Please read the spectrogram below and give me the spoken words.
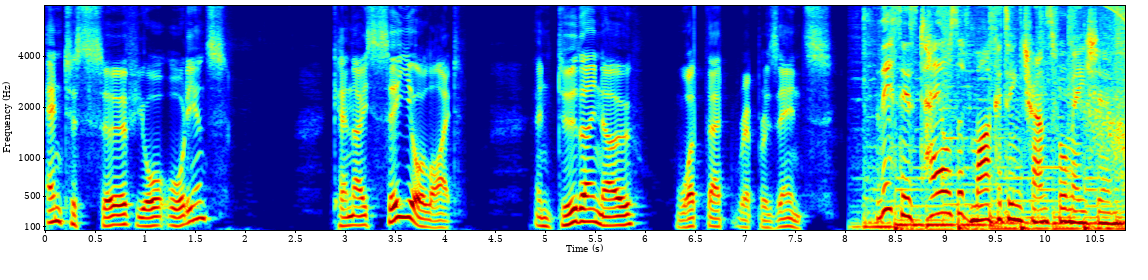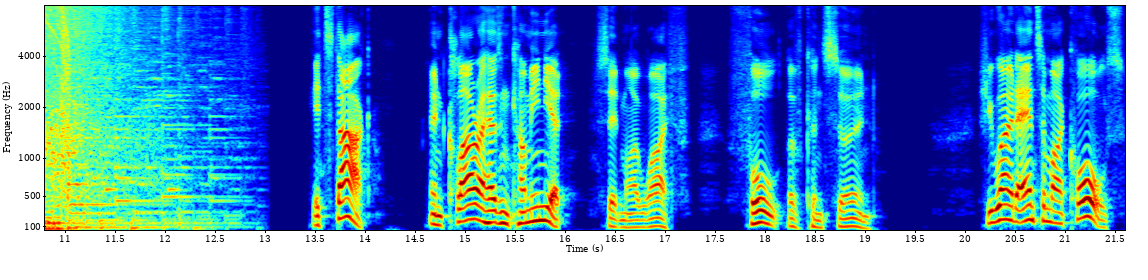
and to serve your audience? Can they see your light? And do they know what that represents? This is Tales of Marketing Transformation. It's dark, and Clara hasn't come in yet, said my wife, full of concern. She won't answer my calls.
